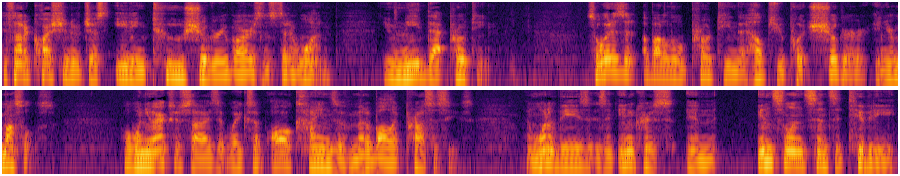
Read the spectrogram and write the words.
It's not a question of just eating two sugary bars instead of one. You need that protein. So, what is it about a little protein that helps you put sugar in your muscles? Well, when you exercise, it wakes up all kinds of metabolic processes. And one of these is an increase in insulin sensitivity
